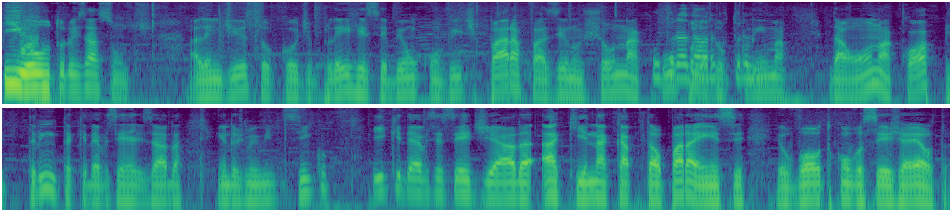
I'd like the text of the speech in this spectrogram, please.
e outros assuntos. Além disso, o Coldplay recebeu um convite para fazer um show na Cultura cúpula hora, do clima da ONU, a COP 30, que deve ser realizada em 2025 e que deve ser sediada aqui na capital paraense. Eu volto com você, Jaelta.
